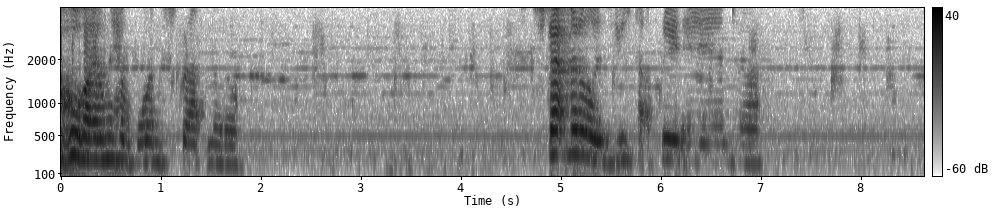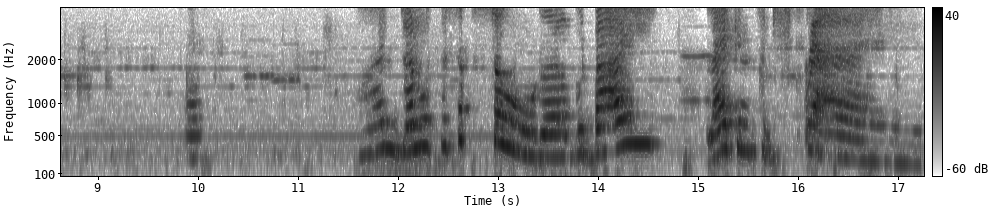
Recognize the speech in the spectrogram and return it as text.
Oh, I only have one scrap metal. Scrap metal is used to upgrade and, uh, I'm done with this episode. Uh, goodbye. Like and subscribe.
